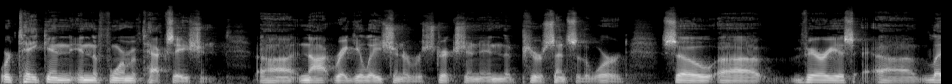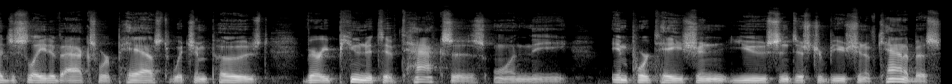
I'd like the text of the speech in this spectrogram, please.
were taken in the form of taxation. Uh, not regulation or restriction in the pure sense of the word. So, uh, various uh, legislative acts were passed which imposed very punitive taxes on the importation, use, and distribution of cannabis,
